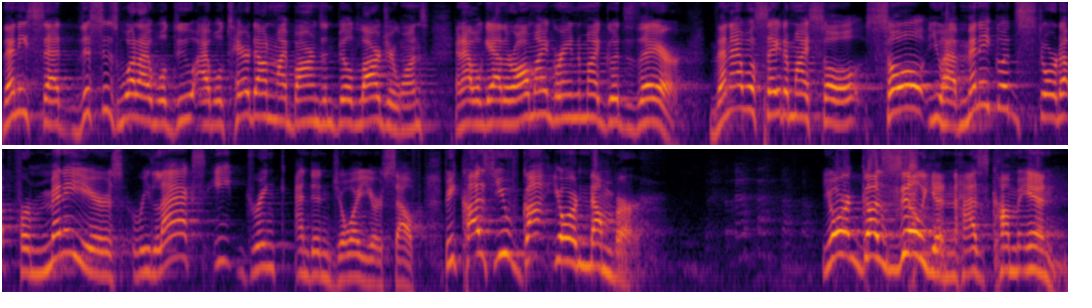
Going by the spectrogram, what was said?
Then he said, This is what I will do. I will tear down my barns and build larger ones, and I will gather all my grain and my goods there. Then I will say to my soul, Soul, you have many goods stored up for many years. Relax, eat, drink, and enjoy yourself because you've got your number. Your gazillion has come in.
